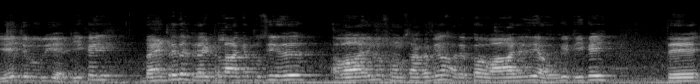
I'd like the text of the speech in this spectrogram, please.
ਇਹ ਜ਼ਰੂਰੀ ਹੈ, ਠੀਕ ਹੈ ਜੀ? ਬੈਟਰੀ ਤੇ ਡਾਇਰੈਕਟ ਲਾ ਕੇ ਤੁਸੀਂ ਇਹ ਆਵਾਜ਼ ਨੂੰ ਸੁਣ ਸਕਦੇ ਹੋ। ਆਹ ਦੇਖੋ, ਆਵਾਜ਼ ਇਹਦੀ ਆਊਗੀ, ਠੀਕ ਹੈ ਜੀ? ਤੇ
